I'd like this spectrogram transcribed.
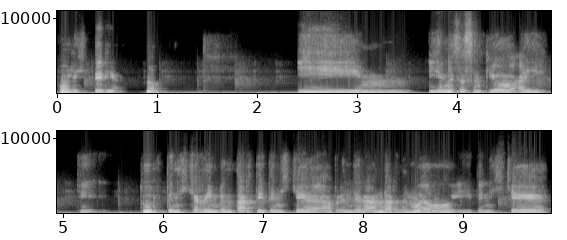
como la histeria, ¿no? Y, y en ese sentido, ahí tú tenés que reinventarte y tenés que aprender a andar de nuevo y tenés que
